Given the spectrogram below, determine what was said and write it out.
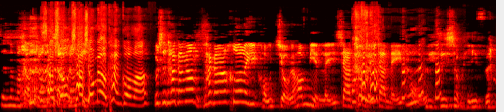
真的吗？小熊小熊小熊没有看过吗？不是他刚刚他刚刚喝了一口酒，然后抿了一下，皱了一下眉头，你是什么意思？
